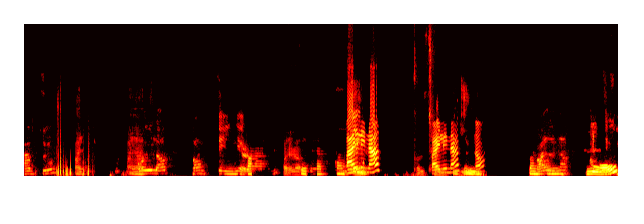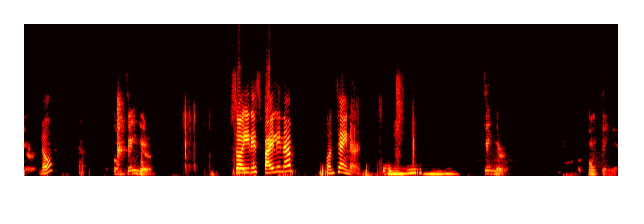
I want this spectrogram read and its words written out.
have to Have. oil up container. Piling up? Piling up? No? Piling up No. No? container. So it is piling up container. Container. Container.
